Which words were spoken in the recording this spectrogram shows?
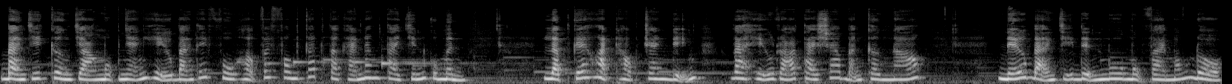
Bạn chỉ cần chọn một nhãn hiệu bạn thấy phù hợp với phong cách và khả năng tài chính của mình. Lập kế hoạch học trang điểm và hiểu rõ tại sao bạn cần nó. Nếu bạn chỉ định mua một vài món đồ,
